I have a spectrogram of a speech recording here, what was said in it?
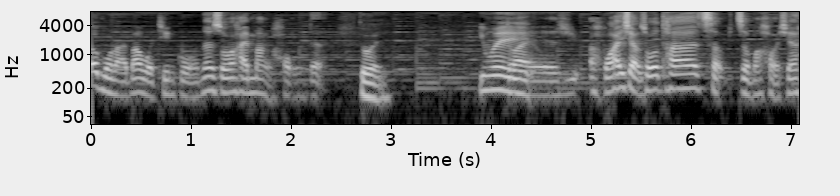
恶魔奶爸，我听过，那时候还蛮红的。对，因为对，啊我还想说他怎怎么好像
